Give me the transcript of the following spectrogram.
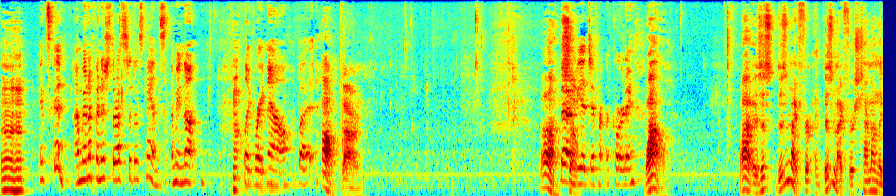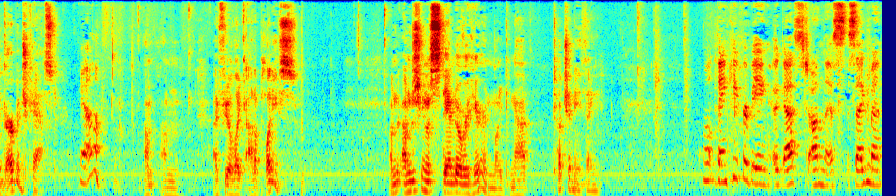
mm-hmm. it's good. I'm gonna finish the rest of those cans. I mean, not like right now, but Oh darn. Oh, that so would be a different recording. wow, wow. Is this this is my first this is my first time on the garbage cast. Yeah. I'm, I'm I feel like out of place. I'm I'm just gonna stand over here and like not touch anything. Well, thank you for being a guest on this segment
